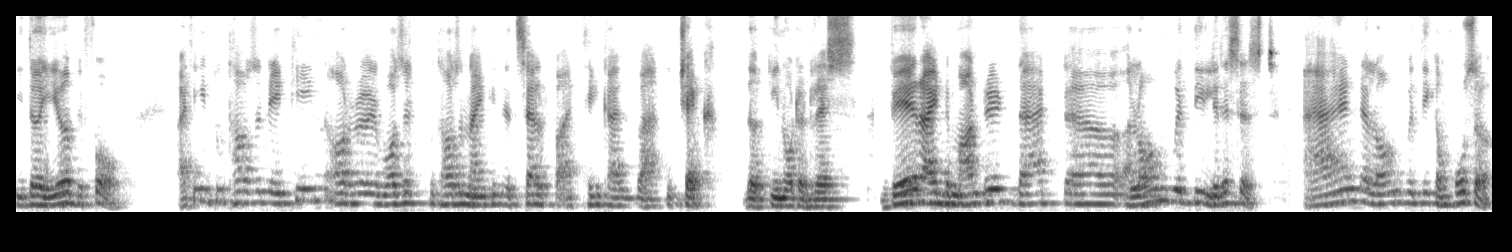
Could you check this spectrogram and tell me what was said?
the year before, I think in 2018 or was it 2019 itself, I think I'll have to check the keynote address where I demanded that uh, along with the lyricist and along with the composer,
